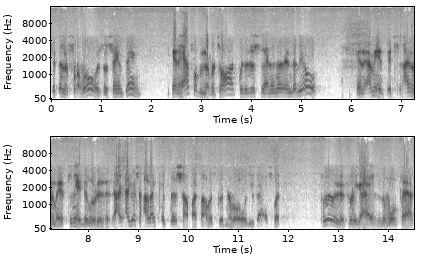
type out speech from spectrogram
sitting in the front row is the same thing. And half of them never talk, but they're just standing there in NWO. And I mean, it's I don't know. To me, it diluted it. I, I guess I like Kip Bishop. I thought was good in a role with you guys, but clearly the three guys, the Wolfpack.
